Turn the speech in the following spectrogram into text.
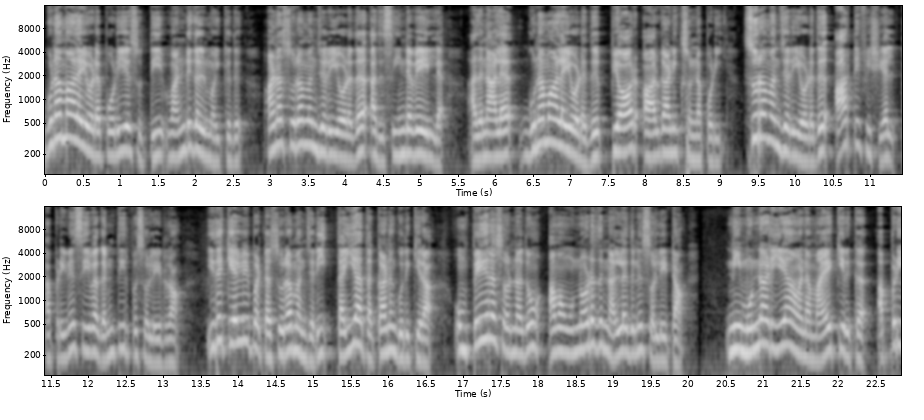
குணமாலையோட பொடியை சுத்தி வண்டுகள் மொய்க்குது. ஆனா சுரமஞ்சரியோடத அது சீண்டவே இல்லை. அதனால குணமாலையோடது பியோர் ஆர்கானிக் சுண்ணப்பொடி. சுரமஞ்சரியோடது ஆர்டிஃபிஷியல் அப்படின்னு சீவகன் தீர்ப்பு சொல்லிடுறான். இதை கேள்விப்பட்ட சுரமஞ்சரி தையா தக்கான்னு குதிக்கிறா. உன் பேரை சொன்னதும் அவன் உன்னோடது நல்லதுன்னு சொல்லிட்டான். நீ முன்னாடியே அவனை மயக்கியிருக்க. அப்படி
